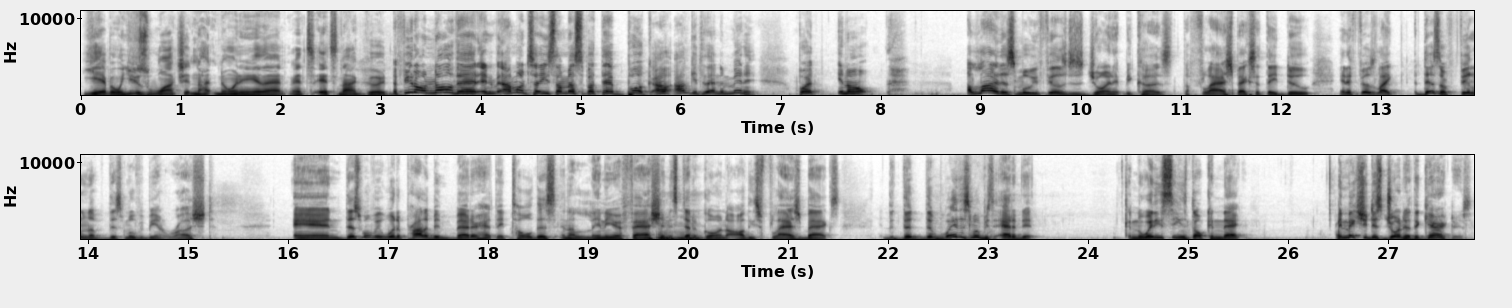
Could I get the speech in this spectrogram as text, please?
"Yeah, but when you just watch it, not knowing any of that, it's it's not good." If you don't know that, and I'm gonna tell you something else about that book, I'll, I'll get to that in a minute. But you know, a lot of this movie feels disjointed because the flashbacks that they do, and it feels like there's a feeling of this movie being rushed. And this movie would have probably been better had they told this in a linear fashion instead of mm-hmm. going to all these flashbacks. The, the the way this movie's edited and the way these scenes don't connect, it makes you disjointed with the characters,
